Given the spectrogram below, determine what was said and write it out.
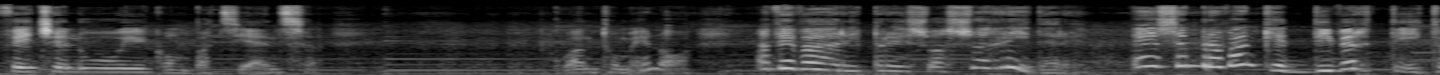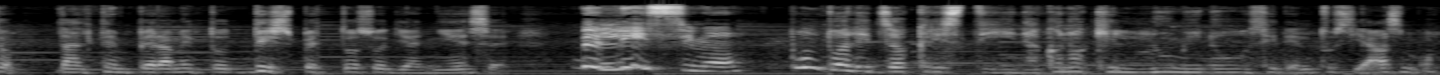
fece lui con pazienza. Quantomeno aveva ripreso a sorridere e sembrava anche divertito dal temperamento dispettoso di Agnese. Bellissimo! puntualizzò Cristina con occhi luminosi d'entusiasmo.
